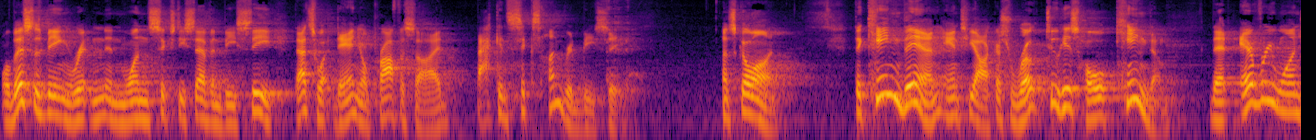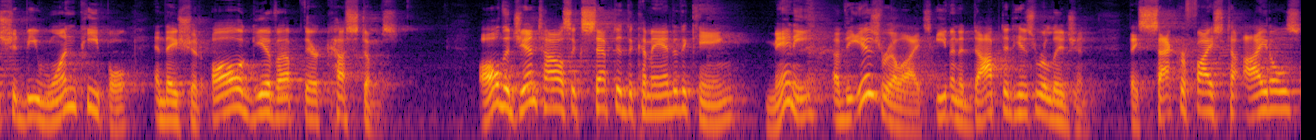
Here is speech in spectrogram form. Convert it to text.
Well, this is being written in 167 BC. That's what Daniel prophesied back in 600 BC. Let's go on. The king then, Antiochus, wrote to his whole kingdom that everyone should be one people and they should all give up their customs. All the Gentiles accepted the command of the king. Many of the Israelites even adopted his religion. They sacrificed to idols,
